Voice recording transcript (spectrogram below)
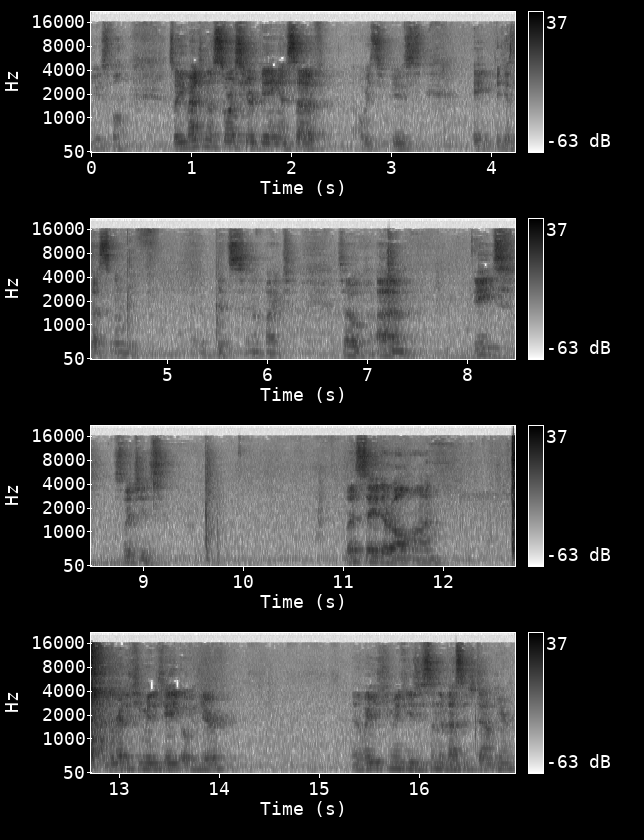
useful. So you imagine the source here being a set of always use eight because that's the number of bits in a byte. So um, eight switches. Let's say they're all on. We're going to communicate over here and the way you communicate is you send a message down here,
